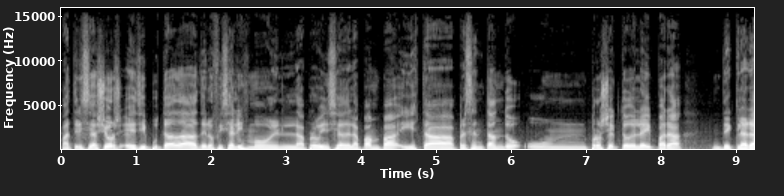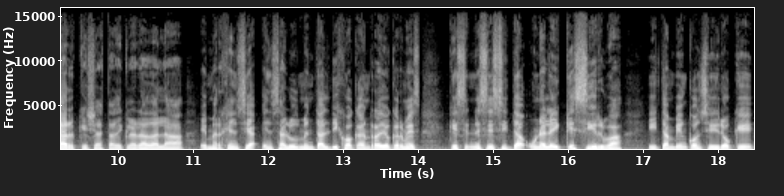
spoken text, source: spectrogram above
Patricia George es diputada del oficialismo en la provincia de La Pampa y está presentando un proyecto de ley para declarar, que ya está declarada, la emergencia en salud mental. Dijo acá en Radio Kermés que se necesita una ley que sirva y también consideró que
